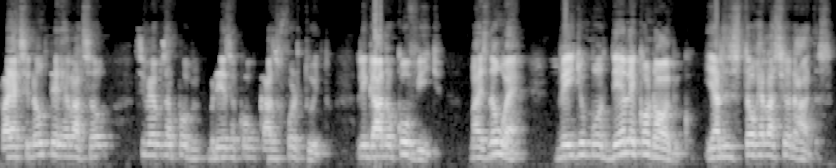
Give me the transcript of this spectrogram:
parecem não ter relação se vemos a pobreza como caso fortuito, ligado ao Covid, mas não é vem de um modelo econômico e elas estão relacionadas.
